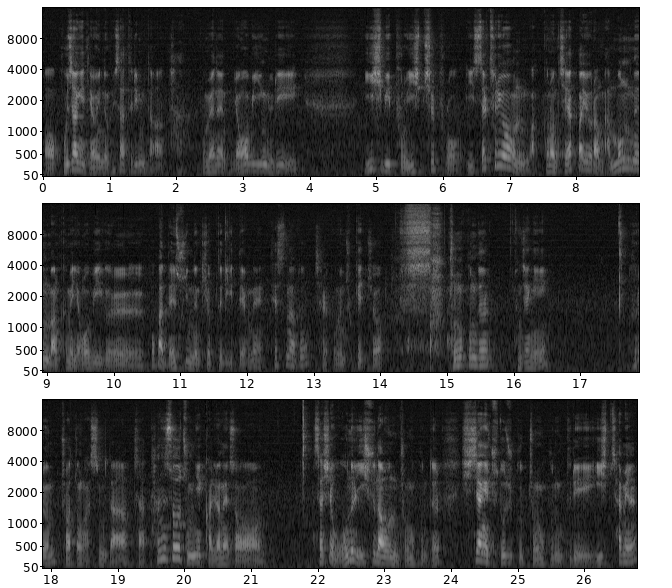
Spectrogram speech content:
어, 보장이 되어 있는 회사들입니다. 다 보면은 영업이익률이 22%, 27%이 셀트리온 막 그런 제약바이오랑 맞먹는 만큼의 영업이익을 뽑아낼 수 있는 기업들이기 때문에 테스나도 잘 보면 좋겠죠. 종목분들 굉장히 흐름 좋았던 것 같습니다. 자, 탄소 중립 관련해서 사실 오늘 이슈 나온 종목군들 시장의 주도주급 종목군들이 23일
